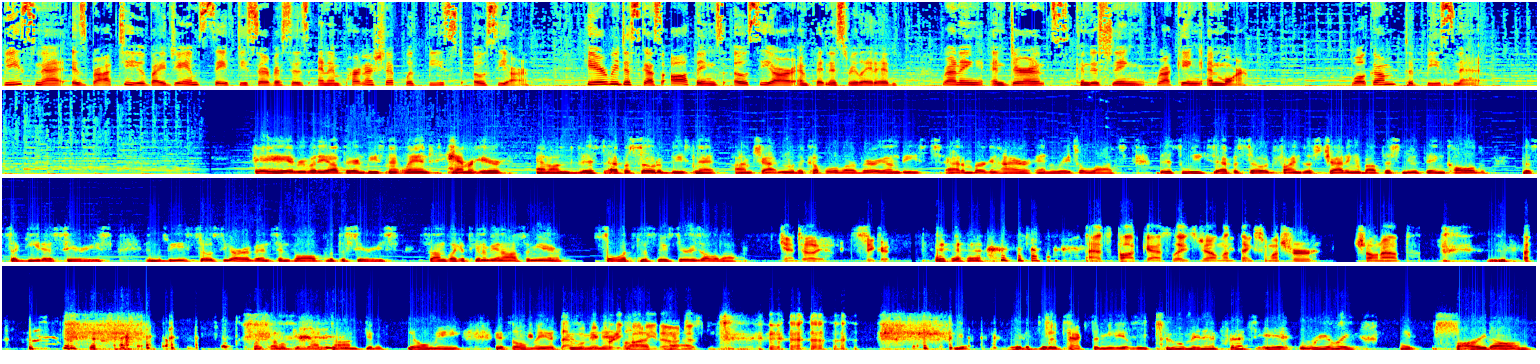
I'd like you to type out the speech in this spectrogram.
BeastNet is brought to you by James Safety Services and in partnership with Beast OCR. Here we discuss all things OCR and fitness related running, endurance, conditioning, rucking, and more. Welcome to BeastNet. Hey, everybody out there in BeastNet land, Hammer here. And on this episode of BeastNet, I'm chatting with a couple of our very own beasts, Adam Bergenhire and Rachel Lotz. This week's episode finds us chatting about this new thing called the Sagita series and the Beast OCR events involved with the series. Sounds like it's going to be an awesome year. So, what's this new series all about? Can't tell you. Secret. That's the podcast, ladies and gentlemen. Thanks so much for showing up. like, oh god, Don's gonna kill me. It's only a that two minute pretty funny though. Just yeah, would get a text immediately. Two minutes? That's it? Really? Like, sorry, Don.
